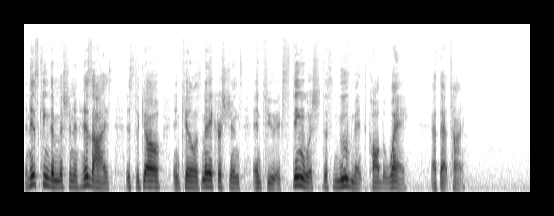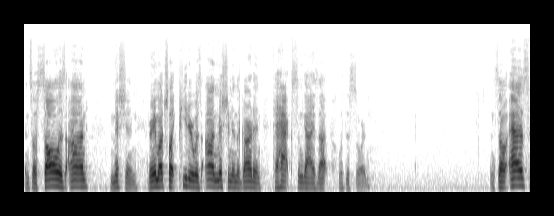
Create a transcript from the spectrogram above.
And his kingdom mission, in his eyes, is to go and kill as many Christians and to extinguish this movement called the Way at that time. And so Saul is on mission, very much like Peter was on mission in the garden to hack some guys up with the sword. And so, as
